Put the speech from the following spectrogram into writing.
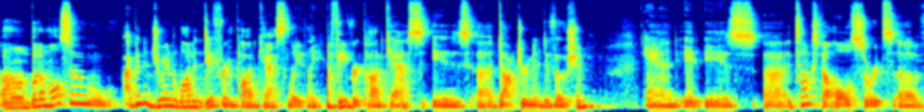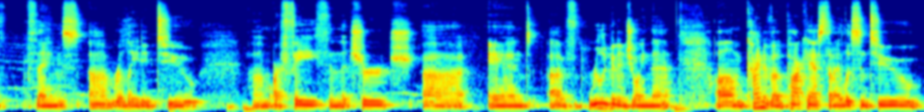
Um, but I'm also I've been enjoying a lot of different podcasts lately. My favorite podcast is uh, Doctrine and Devotion, And it is uh, it talks about all sorts of things uh, related to um, our faith and the church, uh, and I've really been enjoying that. Um, kind of a podcast that I listen to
